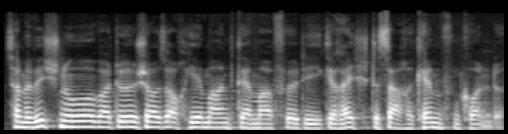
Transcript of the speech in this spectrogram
Same Vishnu war durchaus auch jemand, der mal für die gerechte Sache kämpfen konnte.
